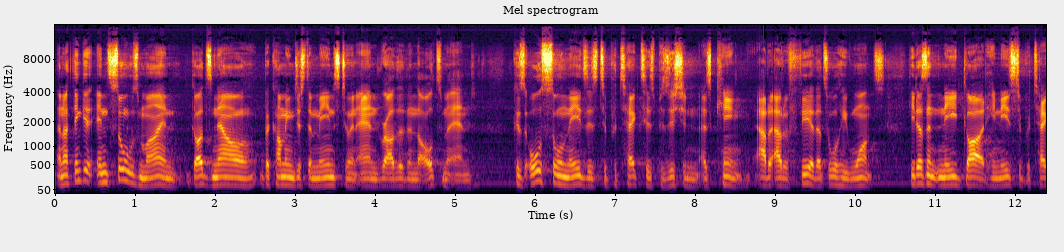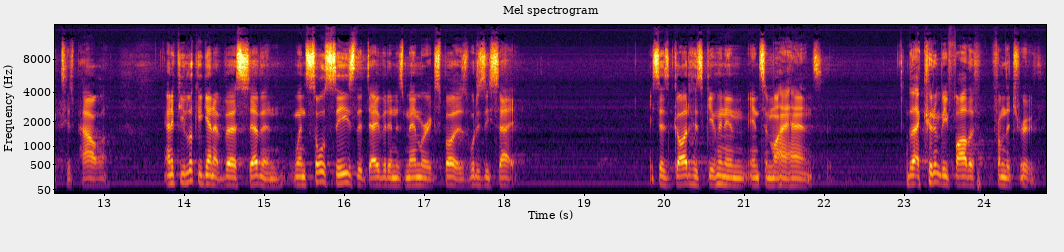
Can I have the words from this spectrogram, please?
And I think in Saul's mind, God's now becoming just a means to an end rather than the ultimate end. Because all Saul needs is to protect his position as king out of, out of fear. That's all he wants. He doesn't need God, he needs to protect his power. And if you look again at verse 7, when Saul sees that David and his men were exposed, what does he say? He says, God has given him into my hands. But that couldn't be farther from the truth.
